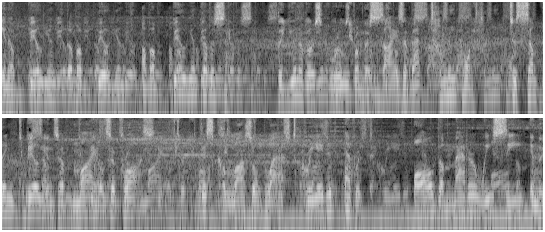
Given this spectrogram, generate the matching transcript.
in a billionth of a billionth of a billionth of a second, the universe grew from the size of that tiny point to something billions of miles across. This colossal blast created everything, all the matter we see in the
